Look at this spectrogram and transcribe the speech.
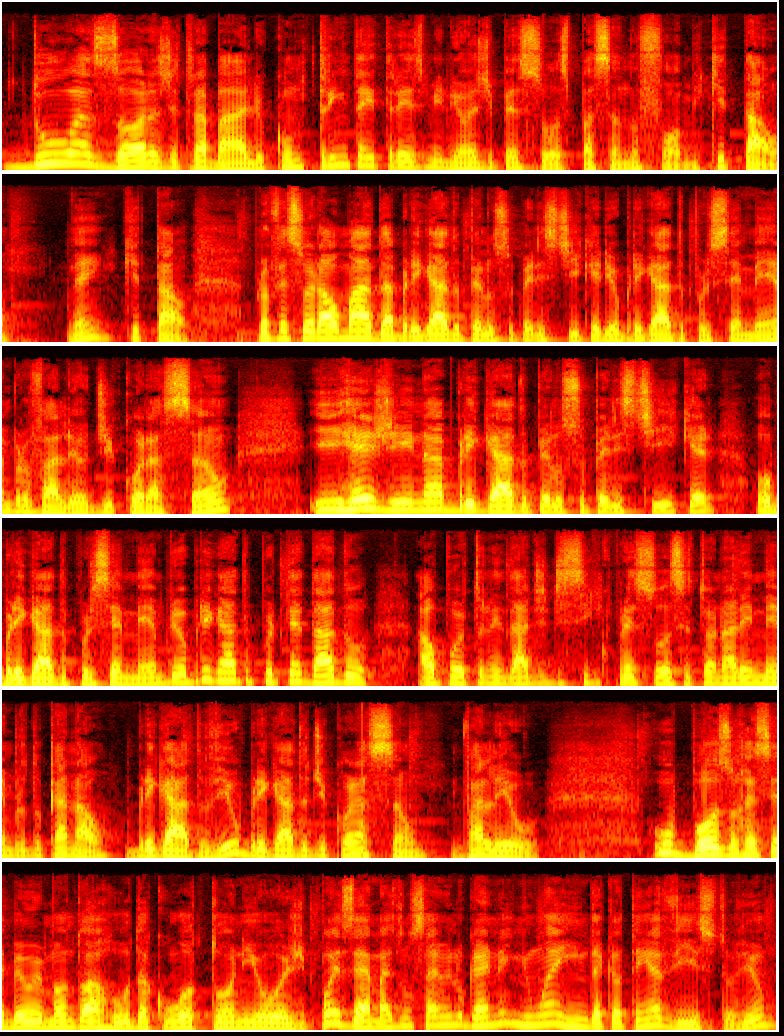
duas horas de trabalho com 33 milhões de pessoas passando fome. Que tal? Hein? Que tal? Professor Almada, obrigado pelo super sticker e obrigado por ser membro, valeu de coração. E Regina, obrigado pelo super sticker, obrigado por ser membro e obrigado por ter dado a oportunidade de cinco pessoas se tornarem membro do canal. Obrigado, viu? Obrigado de coração. Valeu. O Bozo recebeu o irmão do Arruda com o Otone hoje. Pois é, mas não saiu em lugar nenhum ainda que eu tenha visto, viu?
